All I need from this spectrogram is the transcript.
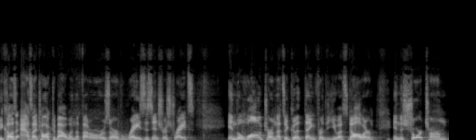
Because as I talked about, when the Federal Reserve raises interest rates, in the long term, that's a good thing for the US dollar. In the short term,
